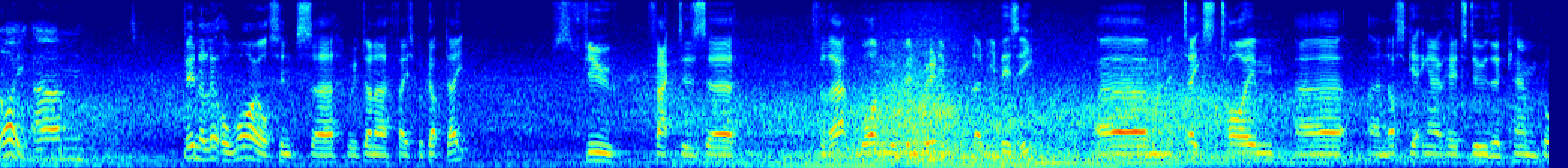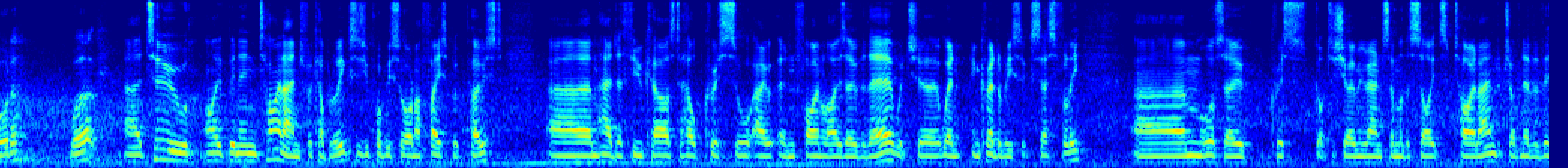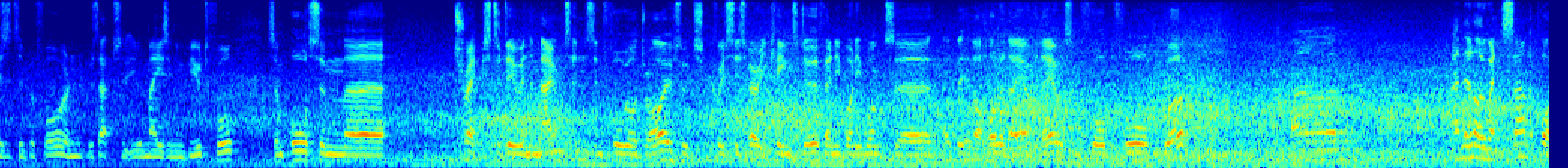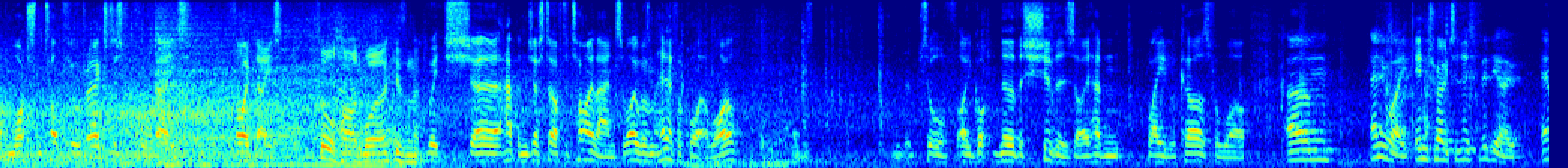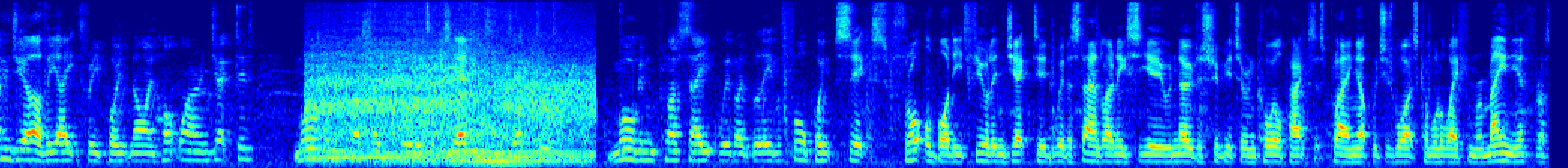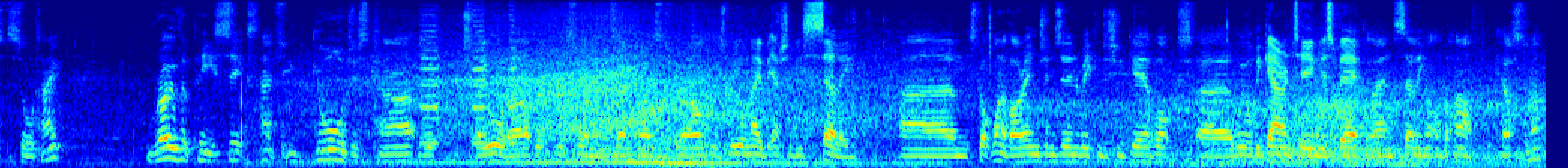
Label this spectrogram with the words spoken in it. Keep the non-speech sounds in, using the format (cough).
Right, um, it's been a little while since uh, we've done a Facebook update. A few factors uh, for that. One, we've been really bloody busy. Um, it takes time uh, and us getting out here to do the camcorder work. Uh, two, I've been in Thailand for a couple of weeks, as you probably saw on our Facebook post. Um, had a few cars to help Chris sort out and finalise over there, which uh, went incredibly successfully. Um, also, Chris got to show me around some of the sites of Thailand, which I've never visited before, and it was absolutely amazing and beautiful. Some awesome uh, treks to do in the mountains in four-wheel drives, which Chris is very keen to do if anybody wants a, a bit of a holiday over there with some 4x4 work. Um, and then I went to Santa Pod and watched some Top Fuel drags just for four days, five days. It's all hard work, isn't it? Which uh, happened just after Thailand, so I wasn't here for quite a while. Sort of I got nervous shivers. I hadn't played with cars for a while. Um, anyway, intro to this video: MGR V8 3.9 hot wire injected, Morgan plus 8 4 litre GEMS injected, Morgan plus 8 with I believe a 4.6 throttle bodied fuel injected with a standalone ECU and no distributor and coil packs that's playing up, which is why it's come all the way from Romania for us to sort out. Rover P6, absolutely gorgeous car, which they all are, but this one in its own price as well, which we all know we actually be selling. Um, it's got one of our engines in, reconditioned gearbox. Uh, we will be guaranteeing this vehicle and selling it on behalf of the customer.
